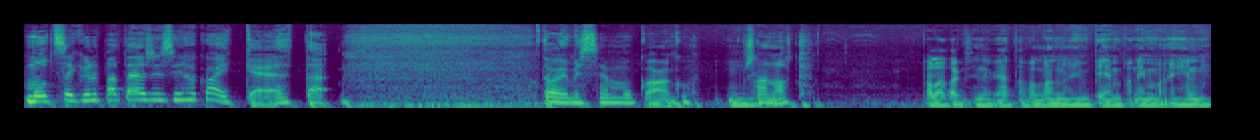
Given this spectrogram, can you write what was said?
Mutta se kyllä pätee siis ihan kaikkea, että toimi sen mukaan, kun mm. sanot. palatakseni vielä tavallaan noihin pienpanimoihin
